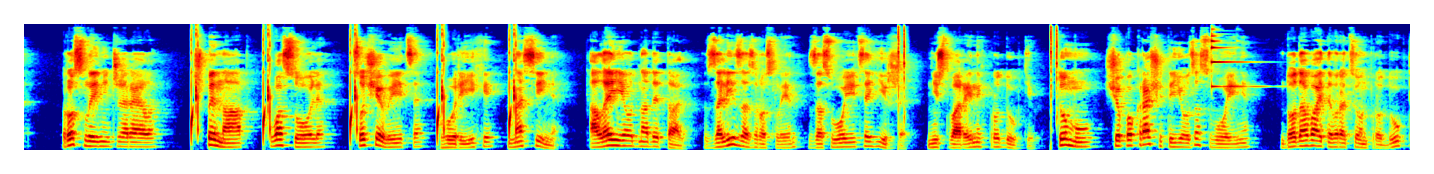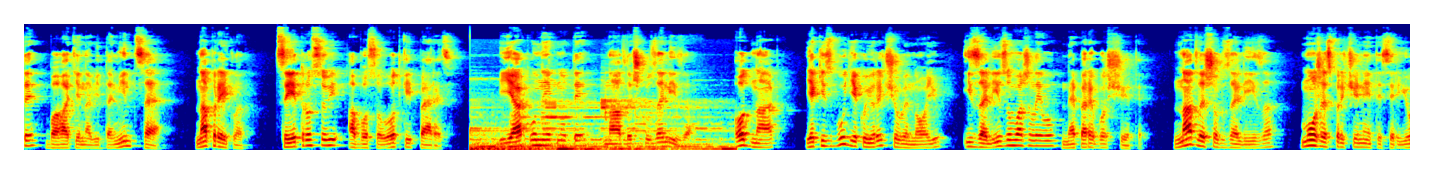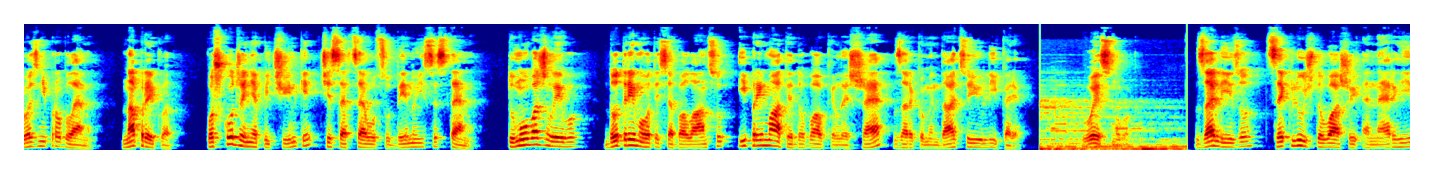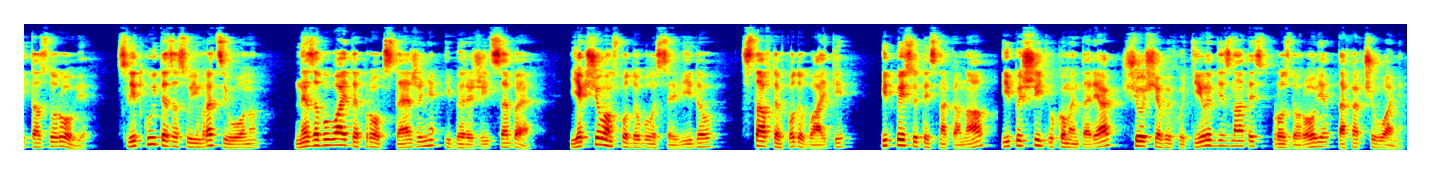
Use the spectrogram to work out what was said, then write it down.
рослинні джерела, шпинат, квасоля, сочевиця, горіхи, насіння. Але є одна деталь: заліза з рослин засвоюється гірше, ніж тваринних продуктів. Тому, щоб покращити його засвоєння, додавайте в раціон продукти, багаті на вітамін С, наприклад, цитрусові або солодкий перець. Як уникнути надлишку заліза? Однак, як і з будь-якою речовиною, і залізом важливо не переборщити. Надлишок заліза може спричинити серйозні проблеми, наприклад, пошкодження печінки чи серцево-судинної системи. Тому важливо дотримуватися балансу і приймати добавки лише за рекомендацією лікаря. Висновок. Залізо це ключ до вашої енергії та здоров'я. Слідкуйте за своїм раціоном, не забувайте про обстеження і бережіть себе. Якщо вам сподобалося відео, ставте вподобайки, підписуйтесь на канал і пишіть у коментарях, що ще ви хотіли б дізнатись про здоров'я та харчування.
